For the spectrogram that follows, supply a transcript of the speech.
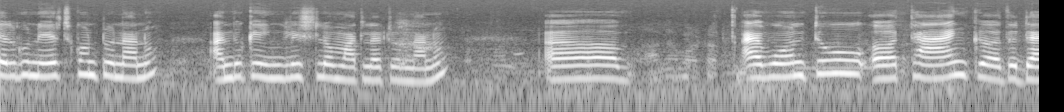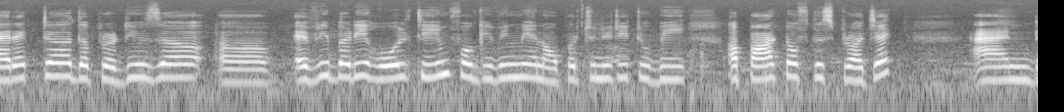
తెలుగు నేర్చుకుంటున్నాను. అందుకే ఇంగ్లీష్లో మాట్లాడుతున్నాను. I want to thank the director the producer everybody whole team for giving me an opportunity to be a part of this project and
